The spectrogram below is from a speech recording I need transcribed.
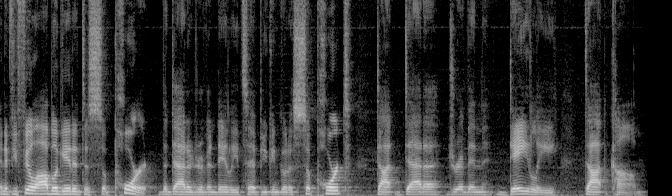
And if you feel obligated to support the data driven daily tip, you can go to support.datadrivendaily.com.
